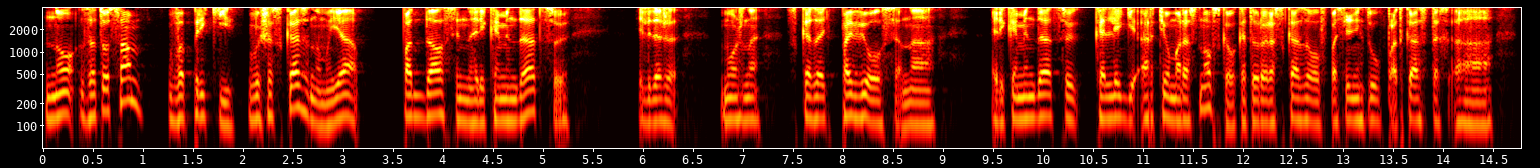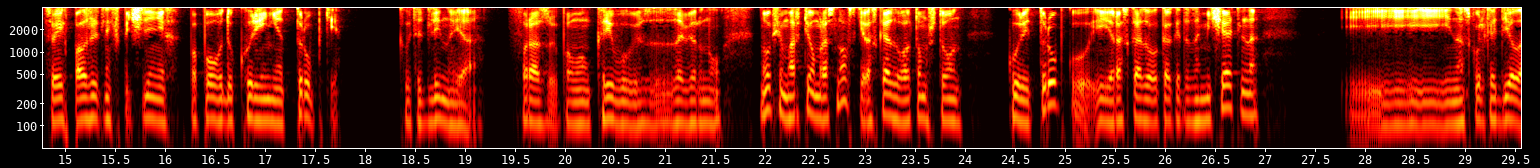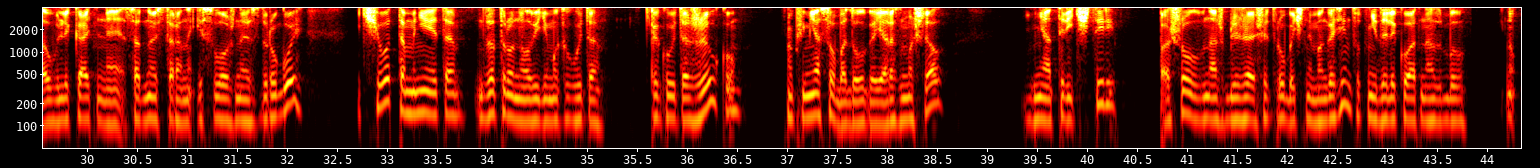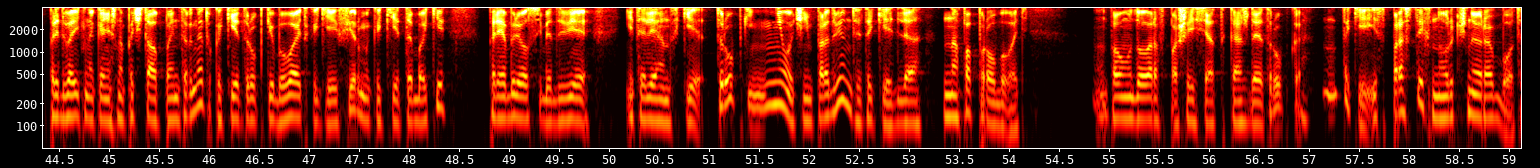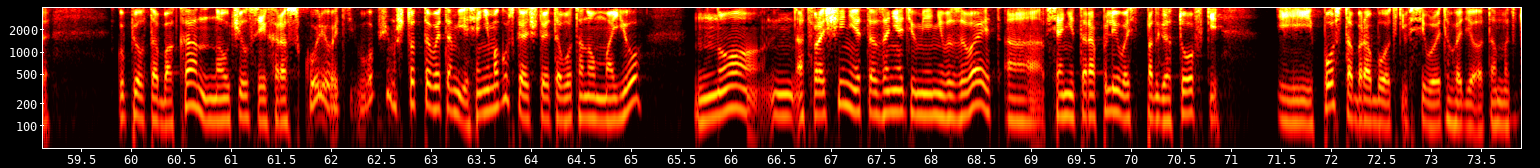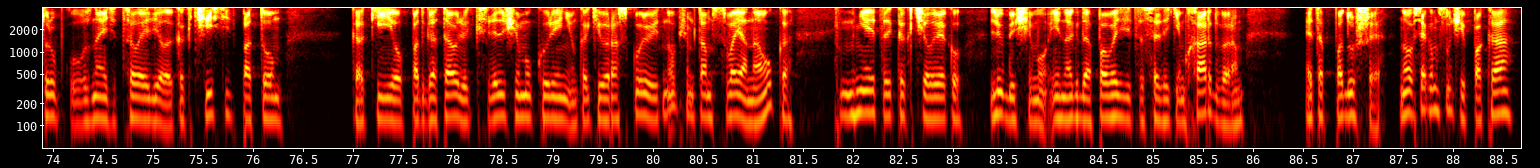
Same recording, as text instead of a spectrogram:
Но зато сам, вопреки вышесказанному, я поддался на рекомендацию, или даже, можно сказать, повелся на рекомендацию коллеги Артема Росновского, который рассказывал в последних двух подкастах о своих положительных впечатлениях по поводу курения трубки. Какую-то длинную я фразу, по-моему, кривую завернул. Ну, в общем, Артем Росновский рассказывал о том, что он курит трубку и рассказывал, как это замечательно, и насколько дело увлекательное с одной стороны и сложное с другой. И чего-то мне это затронуло, видимо, какую-то какую жилку. В общем, не особо долго я размышлял. Дня 3-4 пошел в наш ближайший трубочный магазин, тут недалеко от нас был. Ну, предварительно, конечно, почитал по интернету, какие трубки бывают, какие фирмы, какие табаки. Приобрел себе две итальянские трубки, не очень продвинутые такие, для на попробовать. Ну, по-моему, долларов по 60 каждая трубка. Ну, такие, из простых, но ручной работы. Купил табака, научился их раскуривать. В общем, что-то в этом есть. Я не могу сказать, что это вот оно мое, но отвращение это занятие у меня не вызывает, а вся неторопливость подготовки и постобработки всего этого дела. Там эту трубку, знаете, целое дело, как чистить потом, как ее подготавливать к следующему курению, как ее раскуривать. Ну, в общем, там своя наука. Мне это, как человеку, любящему иногда повозиться с таким хардвером, это по душе. Но, во всяком случае, пока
